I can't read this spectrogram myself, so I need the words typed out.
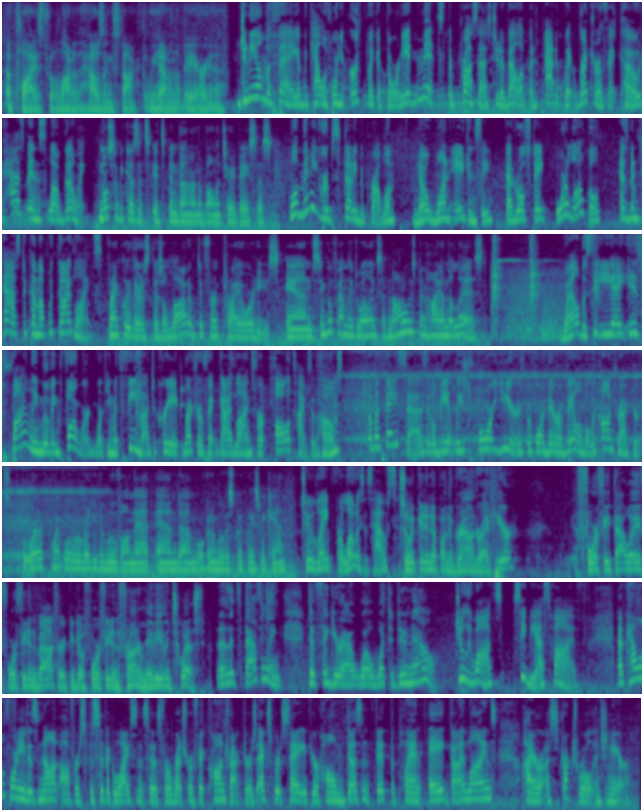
applies to a lot of the housing stock that we have in the Bay Area. Janelle Maffei of the California Earthquake Authority admits the process to develop an adequate retrofit code has been slow going. Mostly because it's, it's been done on a voluntary basis. While many groups study the problem, no one agency, federal, state, or local, has been tasked to come up with guidelines. Frankly, there's there's a lot of different priorities, and single-family dwellings have not always been high on the list. Well, the CEA is finally moving forward, working with FEMA to create retrofit guidelines for all types of homes. But Maffei says it'll be at least four years before they're available to contractors. But we're at a point where we're ready to move on that, and um, we're going to move as quickly as we can. Too late for Lois's house. So it could end up on the ground right here, four feet that way, four feet in the back, or it could go four feet in the front, or maybe even twist. And it's baffling to figure out, well, what to do now. Julie Watts, CBS 5. Now, California does not offer specific licenses for retrofit contractors. Experts say if your home doesn't fit the Plan A guidelines, hire a structural engineer.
